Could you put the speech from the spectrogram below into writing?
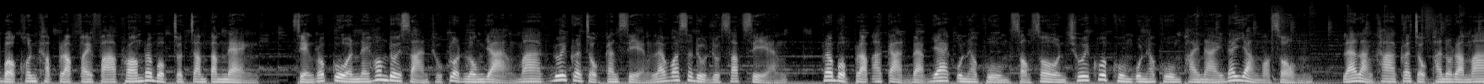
เบาะคนขับปรับไฟฟ้าพร้อมระบบจดจำตำแหน่ง เสียงรบกวนในห้องโดยสารถูกลดลงอย่างมากด้วยกระจกกันเสียงและวัสดุดูดซับเสียง ระบบปรับอากาศแบบแยกอุณหภูมิ2โซนช่วยควบคุมอุณหภูมิภายในได้อย่างเหมาะสม และหลังคากระจกพาโนรามา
